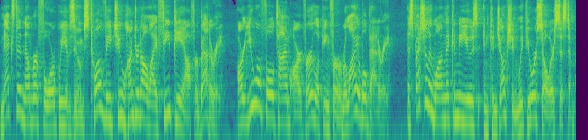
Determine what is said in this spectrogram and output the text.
Next at number 4 we have Zoom's 12V200 Life VP Alpha battery. Are you a full-time RVer looking for a reliable battery? Especially one that can be used in conjunction with your solar system.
